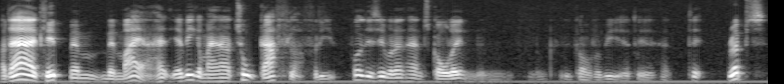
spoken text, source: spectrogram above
Og der er et klip med, med Maja. Han, jeg ved ikke, om han har to gafler. Fordi, prøv lige at se, hvordan han skovler ind. Vi kommer forbi. at Det, det, Rips,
